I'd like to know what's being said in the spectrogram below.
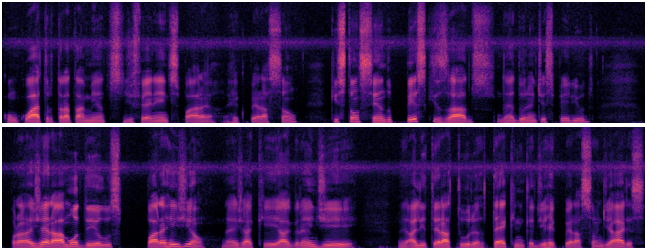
com quatro tratamentos diferentes para recuperação que estão sendo pesquisados né, durante esse período para gerar modelos para a região né, já que a grande a literatura técnica de recuperação de áreas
